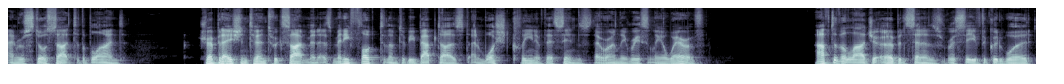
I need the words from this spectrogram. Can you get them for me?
and restore sight to the blind. Trepidation turned to excitement as many flocked to them to be baptized and washed clean of their sins they were only recently aware of. After the larger urban centers received the good word,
